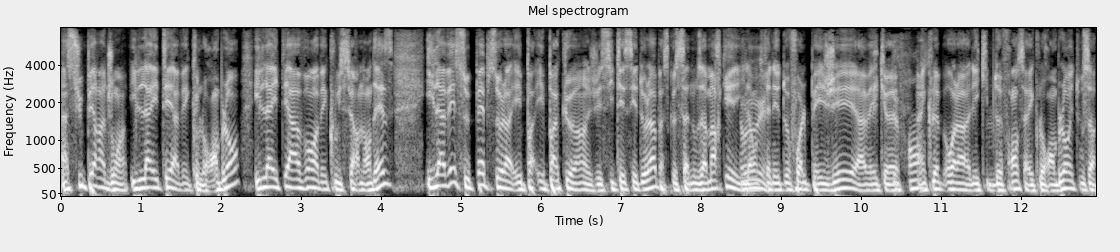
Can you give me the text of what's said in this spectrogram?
un super adjoint. Il l'a été avec Laurent Blanc, il l'a été avant avec Luis Fernandez. Il avait ce peps là et pas et pas que. Hein, J'ai cité ces deux là parce que ça nous a marqué. Il Oui, a oui. entraîné deux fois le PSG avec L'équipe de euh, France. un club, voilà, l'équipe de France avec Laurent Blanc et tout ça.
